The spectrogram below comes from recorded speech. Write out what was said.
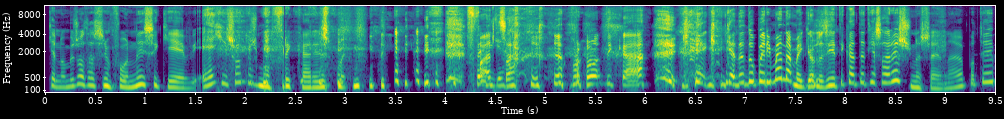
και νομίζω θα συμφωνήσει και η Εύη. Έχεις όντως μια φρικαρισμένη φάτσα, πραγματικά. Και, και, και δεν το περιμέναμε κιόλας, γιατί κάτι τέτοια σ' αρέσουν εσένα. Οπότε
